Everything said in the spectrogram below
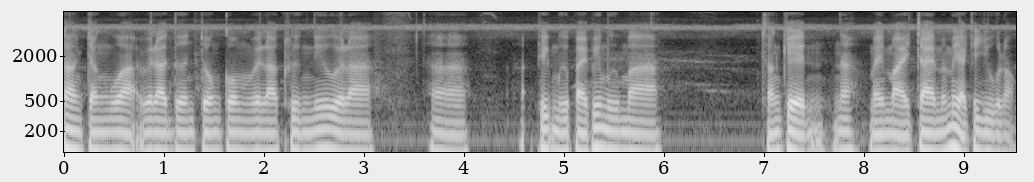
สร้างจังหวะ เวลาเดินจงกรม เวลาคลึงนิ้ว เวลาพลิกมือไปพลิกมือมา สังเกตนะใหม่ๆใจมันไม่อยากจะอยู่หรอก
